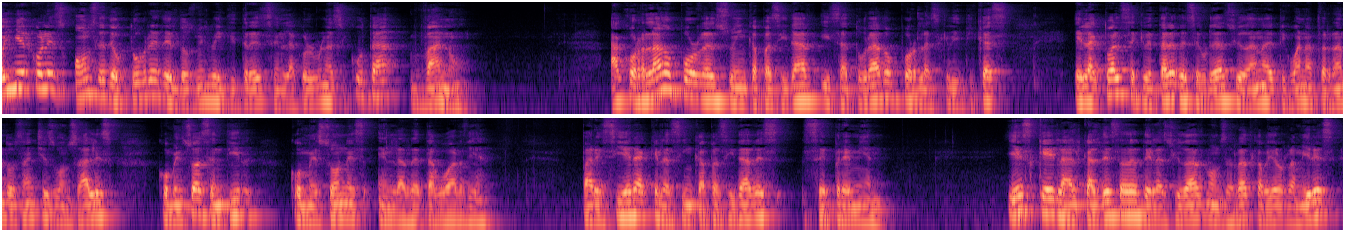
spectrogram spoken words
Hoy miércoles 11 de octubre del 2023 en la columna Cicuta, Vano. Acorralado por su incapacidad y saturado por las críticas, el actual secretario de Seguridad Ciudadana de Tijuana, Fernando Sánchez González, comenzó a sentir comezones en la retaguardia. Pareciera que las incapacidades se premian. Y es que la alcaldesa de la ciudad, Montserrat Caballero Ramírez,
